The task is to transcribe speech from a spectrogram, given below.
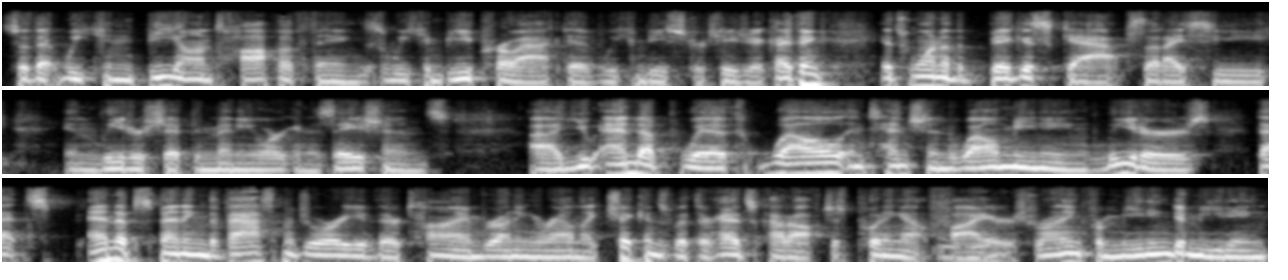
so that we can be on top of things we can be proactive we can be strategic. I think it's one of the biggest gaps that i see in leadership in many organizations. Uh, you end up with well-intentioned well-meaning leaders that end up spending the vast majority of their time running around like chickens with their heads cut off just putting out mm-hmm. fires running from meeting to meeting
